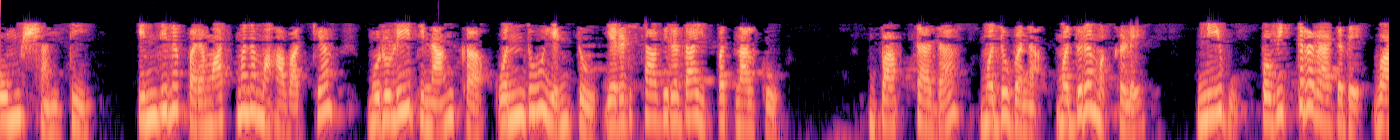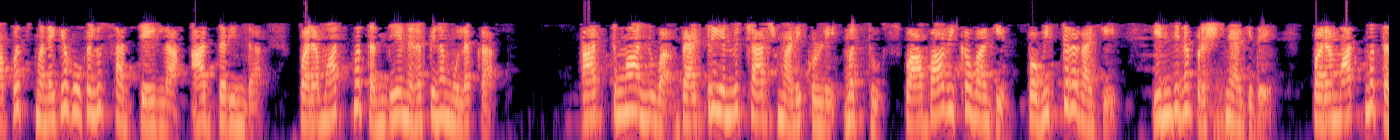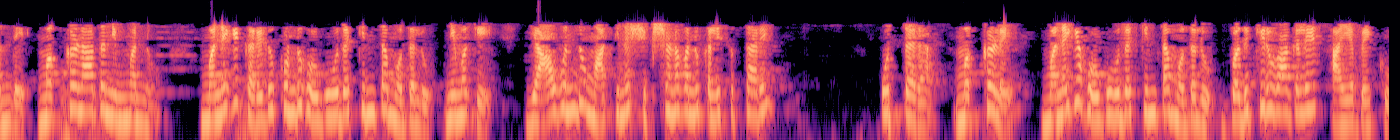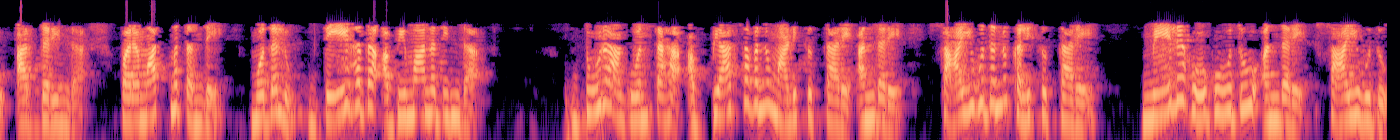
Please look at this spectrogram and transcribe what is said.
ಓಂ ಶಾಂತಿ. ಇಂದಿನ ಪರಮಾತ್ಮನ ಮಹಾವಾಕ್ಯ, ಮುರುಳಿ ದಿನಾಂಕ ಒಂದು ಎಂಟು ಎರಡು ಸಾವಿರದ ಇಪ್ಪತ್ನಾಲ್ಕು. ಬಾಪ್ತಾದ ಮಧುಬನ ಮಧುರ ಮಕ್ಕಳೇ, ನೀವು ಪವಿತ್ರರಾಗದೆ ವಾಪಸ್ ಮನೆಗೆ ಹೋಗಲು ಸಾಧ್ಯ ಇಲ್ಲ. ಆದ್ದರಿಂದ ಪರಮಾತ್ಮ ತಂದೆಯ ನೆನಪಿನ ಮೂಲಕ ಆತ್ಮ ಅನ್ನುವ ಬ್ಯಾಟರಿಯನ್ನು ಚಾರ್ಜ್ ಮಾಡಿಕೊಳ್ಳಿ ಮತ್ತು ಸ್ವಾಭಾವಿಕವಾಗಿ ಪವಿತ್ರರಾಗಿ ಇಂದಿನ ಪ್ರಶ್ನೆಯಾಗಿದೆ. ಪರಮಾತ್ಮ ತಂದೆ ಮಕ್ಕಳಾದ ನಿಮ್ಮನ್ನು ಮನೆಗೆ ಕರೆದುಕೊಂಡು ಹೋಗುವುದಕ್ಕಿಂತ ಮೊದಲು ನಿಮಗೆ ಯಾವೊಂದು ಮಾತಿನ ಶಿಕ್ಷಣವನ್ನು ಕಲಿಸುತ್ತಾರೆ? ಉತ್ತರ, ಮಕ್ಕಳೇ, ಮನೆಗೆ ಹೋಗುವುದಕ್ಕಿಂತ ಮೊದಲು ಬದುಕಿರುವಾಗಲೇ ಸಾಯಬೇಕು. ಆದ್ದರಿಂದ ಪರಮಾತ್ಮ ತಂದೆ ಮೊದಲು ದೇಹದ ಅಭಿಮಾನದಿಂದ ದೂರ ಆಗುವಂತಹ ಅಭ್ಯಾಸವನ್ನು ಮಾಡಿಸುತ್ತಾರೆ ಅಂದರೆ ಸಾಯುವುದನ್ನು ಕಲಿಸುತ್ತಾರೆ. ಮೇಲೆ ಹೋಗುವುದು ಅಂದರೆ ಸಾಯುವುದು.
